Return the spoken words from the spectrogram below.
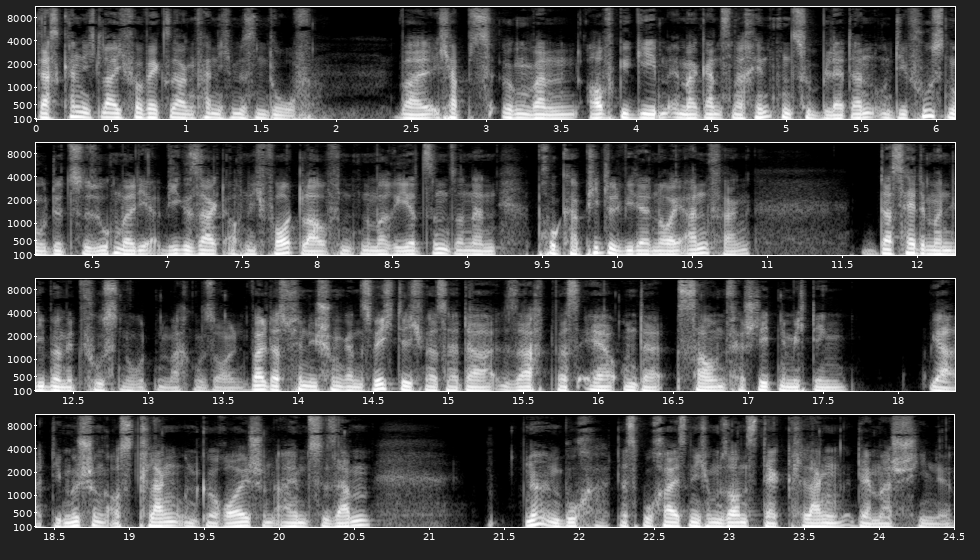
Das kann ich gleich vorweg sagen, fand ich ein bisschen doof. Weil ich habe es irgendwann aufgegeben, immer ganz nach hinten zu blättern und die Fußnote zu suchen, weil die, wie gesagt, auch nicht fortlaufend nummeriert sind, sondern pro Kapitel wieder neu anfangen das hätte man lieber mit Fußnoten machen sollen, weil das finde ich schon ganz wichtig, was er da sagt, was er unter Sound versteht, nämlich den, ja, die Mischung aus Klang und Geräusch und allem zusammen. Ne, im Buch, das Buch heißt nicht umsonst der Klang der Maschine,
